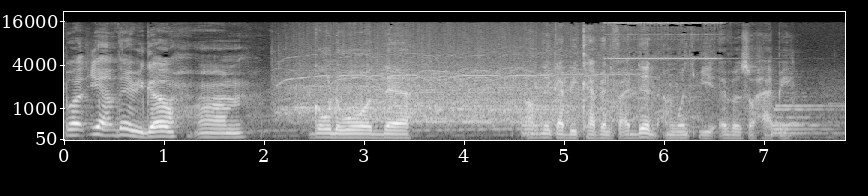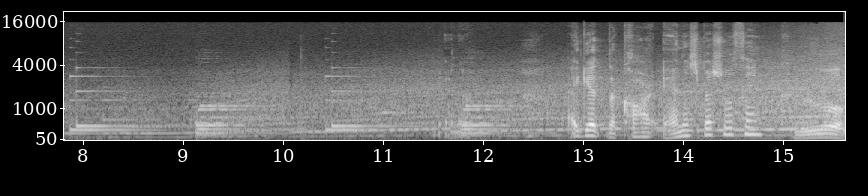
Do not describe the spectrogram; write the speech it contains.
But yeah, there you go. Um, gold award there. I don't think I'd be Kevin. If I did, I'm going to be ever so happy. I get the car and a special thing? Cool.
